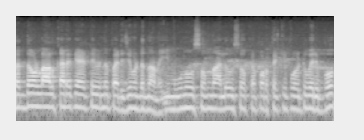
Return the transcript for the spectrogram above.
ബന്ധമുള്ള ആൾക്കാരൊക്കെ ആയിട്ട് ഇവന് പരിചയമുണ്ടെന്നാണ്. ഈ മൂന്ന് ദിവസവും നാല് ദിവസമൊക്കെ പുറത്തേക്ക് പോയിട്ട് വരുമ്പോൾ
